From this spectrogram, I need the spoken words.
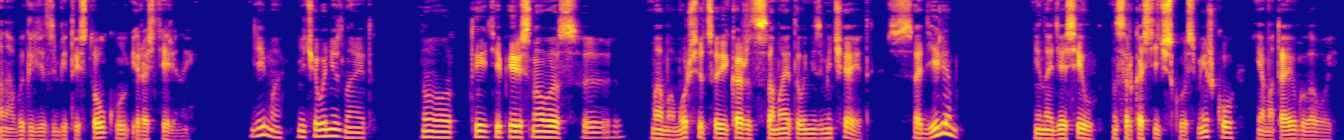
Она выглядит сбитой с толку и растерянной. «Дима ничего не знает», «Ну, ты теперь снова с...» э, Мама морщится и, кажется, сама этого не замечает. «С Адилем?» Не найдя сил на саркастическую усмешку, я мотаю головой.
